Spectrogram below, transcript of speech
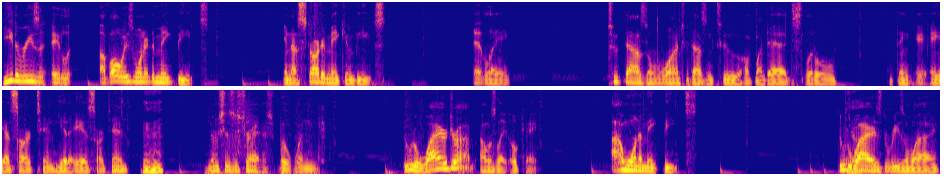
He the reason. I've always wanted to make beats, and I started making beats at like 2001, 2002 off my dad's little, I think ASR 10. He had an ASR 10. Mm-hmm. Them shits was trash. But when through the wire drop, I was like, okay, I want to make beats. Through the Yeah. wire is the reason why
